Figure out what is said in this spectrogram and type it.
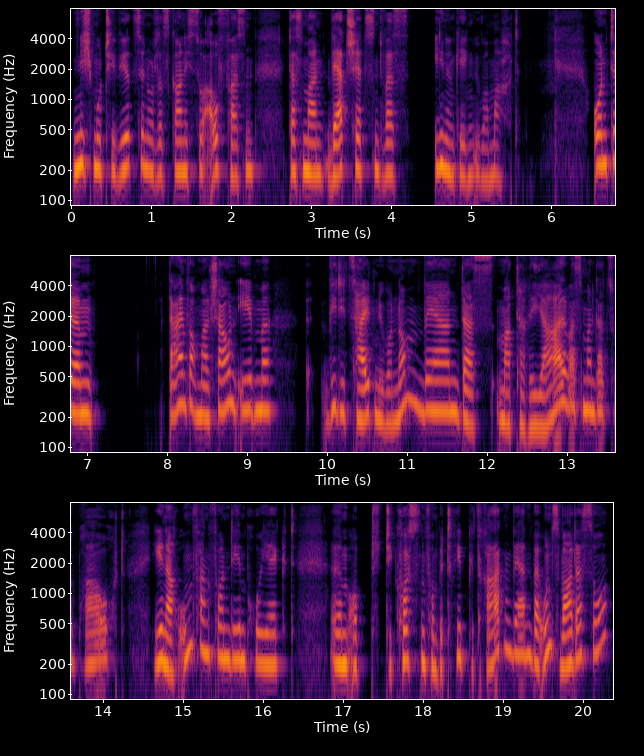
nicht motiviert sind oder das gar nicht so auffassen, dass man wertschätzend was ihnen gegenüber macht. Und ähm, da einfach mal schauen eben, wie die Zeiten übernommen werden, das Material, was man dazu braucht, je nach Umfang von dem Projekt, ähm, ob die Kosten vom Betrieb getragen werden. Bei uns war das so,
